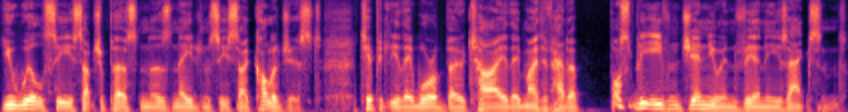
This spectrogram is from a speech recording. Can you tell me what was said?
you will see such a person as an agency psychologist. Typically, they wore a bow tie, they might have had a possibly even genuine Viennese accent.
